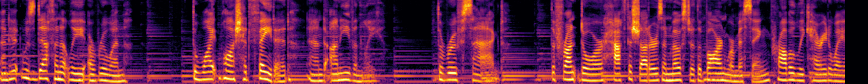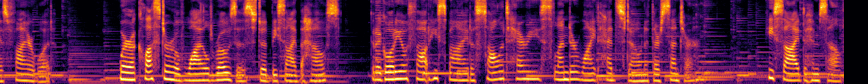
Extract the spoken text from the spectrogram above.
And it was definitely a ruin. The whitewash had faded, and unevenly, the roof sagged. The front door, half the shutters, and most of the barn were missing, probably carried away as firewood. Where a cluster of wild roses stood beside the house, Gregorio thought he spied a solitary, slender white headstone at their center. He sighed to himself,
